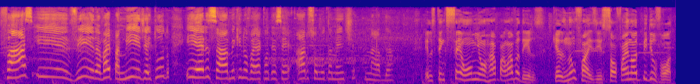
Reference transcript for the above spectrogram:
faz e vira, vai para mídia e tudo, e eles sabem que não vai acontecer absolutamente nada. Eles têm que ser homem e honrar a palavra deles, que eles não fazem isso, só faz na hora de pedir o voto.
